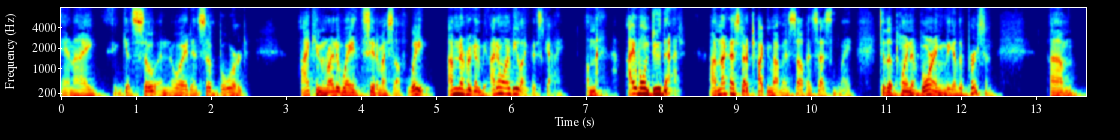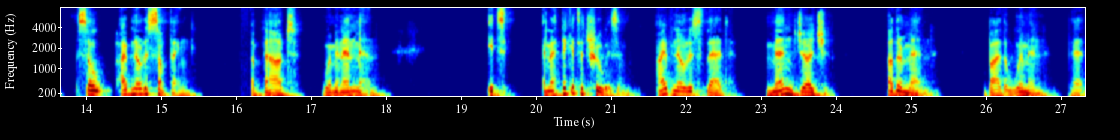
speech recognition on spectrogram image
and i get so annoyed and so bored i can right away say to myself wait i'm never going to be i don't want to be like this guy. I'm, i won't do that. I'm not going to start talking about myself incessantly to the point of boring the other person. Um, so i've noticed something about women and men. It's and i think it's a truism. I've noticed that men judge other men by the women that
